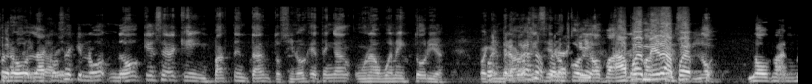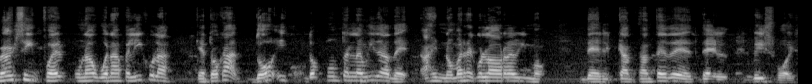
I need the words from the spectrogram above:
pero la cosa es que no, no que sea que impacten tanto, sino que tengan una buena historia. Porque Pues, mira lo que eso, hicieron con que- los, Van- Ah, los pues Van mira, Mercy. pues- Los, los Van Mercy fue una buena película que toca dos, y- dos puntos en la vida de, ay, no me recuerdo ahora mismo, del cantante de, del Beach Boys,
